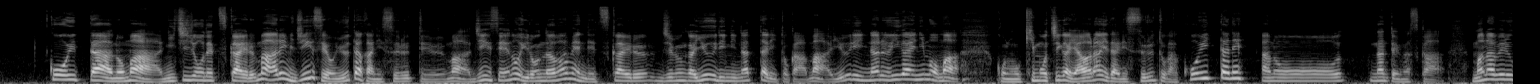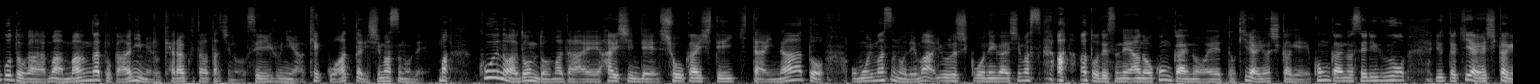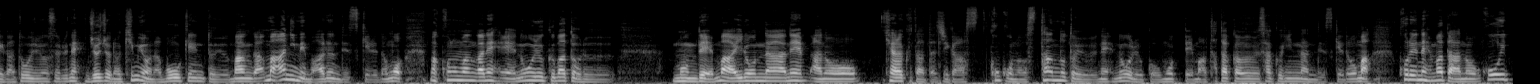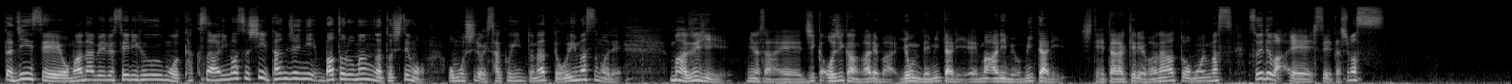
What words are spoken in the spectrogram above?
こういったあのまあ日常で使える、まあ、ある意味人生を豊かにするっていう、まあ、人生のいろんな場面で使える自分が有利になったりとか、まあ、有利になる以外にも、まあ、この気持ちが和らいだりするとかこういったね、あのー何て言いますか学べることが、まあ、漫画とかアニメのキャラクターたちのセリフには結構あったりしますので、まあ、こういうのはどんどんまた、えー、配信で紹介していきたいなと思いますので、まあ、よろしくお願いします。あ、あとですね、あの、今回の、えっ、ー、と、キラヨシカゲ、今回のセリフを言ったキラヨシカゲが登場するね、ジョジョの奇妙な冒険という漫画、まあ、アニメもあるんですけれども、まあ、この漫画ね、え、能力バトルもんで、まあ、いろんなね、あの、キャラクターたちが個々のスタンドというね能力を持って、まあ、戦う作品なんですけど、まあ、これねまたあのこういった人生を学べるセリフもたくさんありますし単純にバトル漫画としても面白い作品となっておりますのでまあ是非皆さん、えー、お時間があれば読んでみたり、えー、まあ、アニメを見たりしていただければなと思います。それでは、えー、失礼いたします。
